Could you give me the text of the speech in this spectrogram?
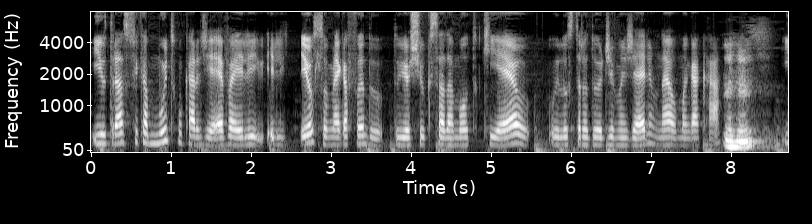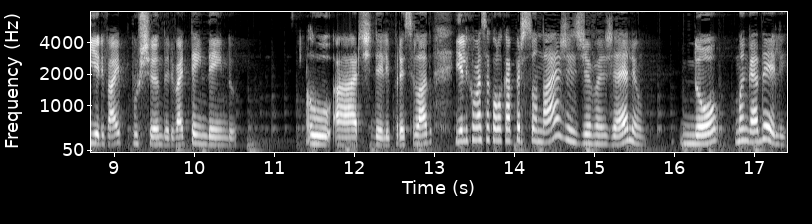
E o traço fica muito com cara de Eva. Ele, ele, eu sou mega fã do, do Yoshiko Sadamoto, que é o, o ilustrador de Evangelion, né? O mangaka. Uhum. E ele vai puxando, ele vai tendendo o- a arte dele pra esse lado. E ele começa a colocar personagens de Evangelion no mangá dele.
